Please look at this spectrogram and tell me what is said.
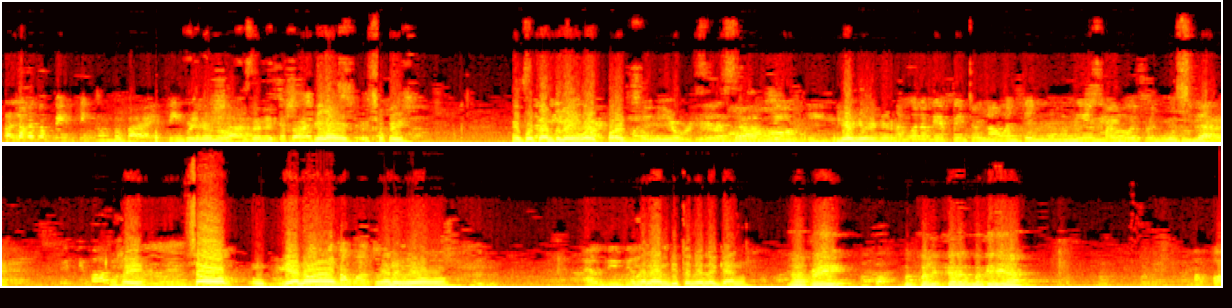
Ang laki ng painting ng babae. Painter Wait, no, no, siya. then it's back. Nag-dancer it's okay. siya. Importante lang yung white parts. So me over here. Sila sa painting. Here, here, here. I'm gonna be a painter now, and then me and my boyfriend will do that. Diba? Okay. So, yan ah. Yan yung... I'll be Okay lang, dito nyo lagyan. Na-pray, magpalit ka ng baterya. Opo.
